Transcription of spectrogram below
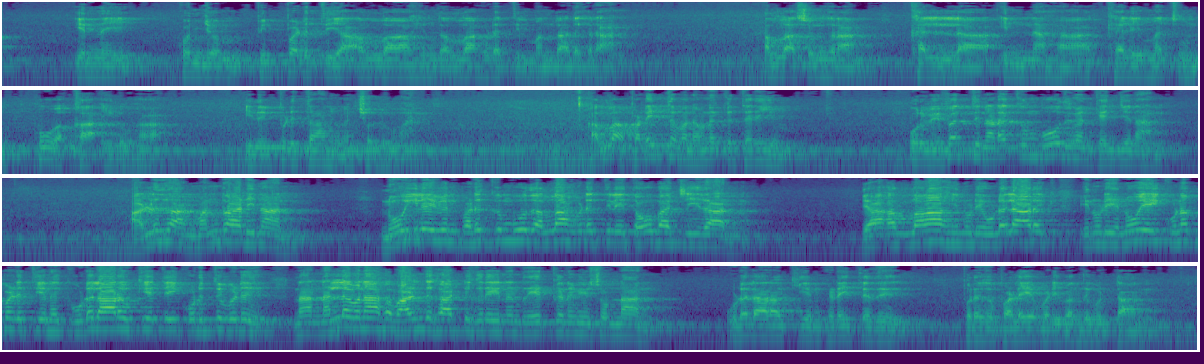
என்னை கொஞ்சம் பிற்படுத்து யா அல்லாஹ் என்று அல்லாஹ்விடத்தில் மன்றாடுகிறான். அல்லாஹ் சொல்கிறான் கல்லா இன்னஹா கலிமத்துன் ஹுவ காயிலுஹா. இது இப்படித்தான் இவன் சொல்லுவான். அல்லாஹ் படைத்தவன் அவனுக்கு தெரியும். ஒரு விபத்து நடக்கும்போது இவன் கெஞ்சினான். அழுதான் மன்றாடினான். நோயிலே இவன் படுக்கும்போது அல்லாஹ்விடத்திலே தௌபா செய்தான். யா அல்லாஹ் என்னுடைய உடல் ஆரோக்கிய என்னுடைய நோயை குணப்படுத்தி எனக்கு உடல் ஆரோக்கியத்தை கொடுத்து விடு நான் நல்லவனாக வாழ்ந்து காட்டுகிறேன் என்று ஏற்கனவே சொன்னான். உடல் ஆரோக்கியம் கிடைத்தது. பிறகு பழையபடி வந்து விட்டான்.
